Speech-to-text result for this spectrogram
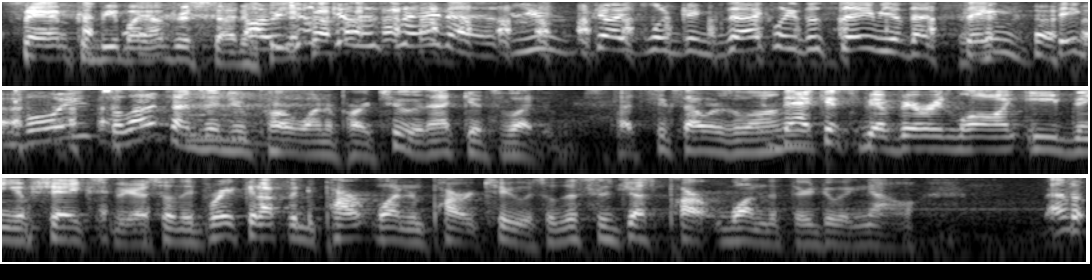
Sam could be my understudy. I was just going to say that. You guys look exactly the same. You have that same big voice. So a lot of times they do part one and part two, and that gets, what, six hours long? That gets to be a very long evening of Shakespeare. So they break it up into part one and part two. So this is just part one that they're doing now. So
